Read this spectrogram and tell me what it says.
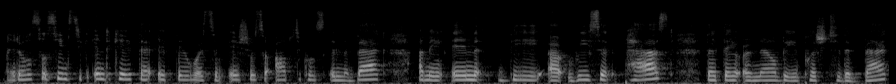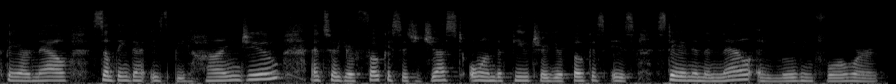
It also seems to indicate that if there were some issues or obstacles in the back, I mean, in the uh, recent past, that they are now being pushed to the back. They are now something that is behind you. And so your focus is just on the future. Your focus is staying in the now and moving forward.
